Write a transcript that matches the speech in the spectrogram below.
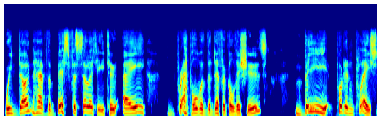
we don't have the best facility to A, grapple with the difficult issues, B, put in place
